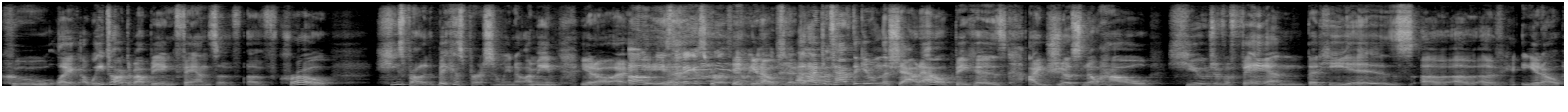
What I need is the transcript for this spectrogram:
who like we talked about being fans of of Crowe he's probably the biggest person we know. I mean, you know, I, oh, he's the biggest fan we you know, know no and I just have to give him the shout out because I just know how huge of a fan that he is of, of, of you know,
